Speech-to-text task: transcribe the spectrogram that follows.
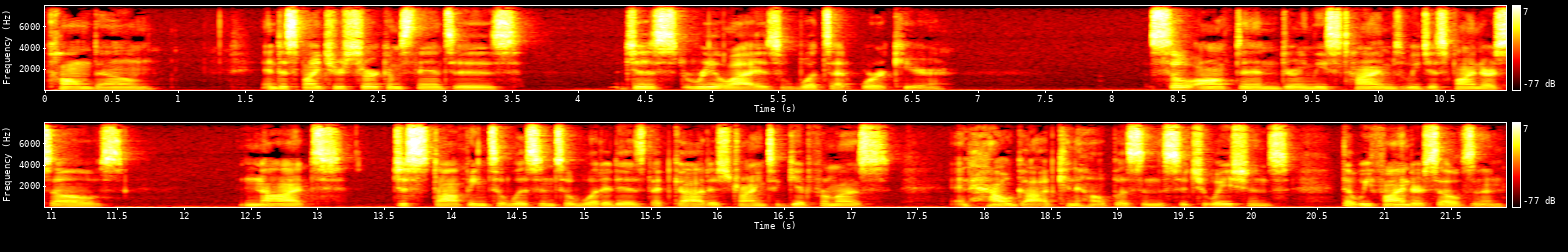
calm down. And despite your circumstances, just realize what's at work here so often during these times, we just find ourselves not just stopping to listen to what it is that God is trying to get from us and how God can help us in the situations that we find ourselves in.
